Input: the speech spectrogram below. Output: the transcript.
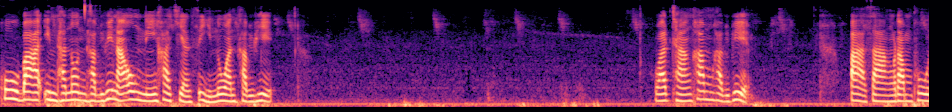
ครูบาอินทนนท์ค่ะพี่พี่นะองค์นี้ค่ะ เขียนสีนวลค่ะพี่พี่ วัดช้างค่ำค่ะพี่พี่ป่าซางลำพูน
